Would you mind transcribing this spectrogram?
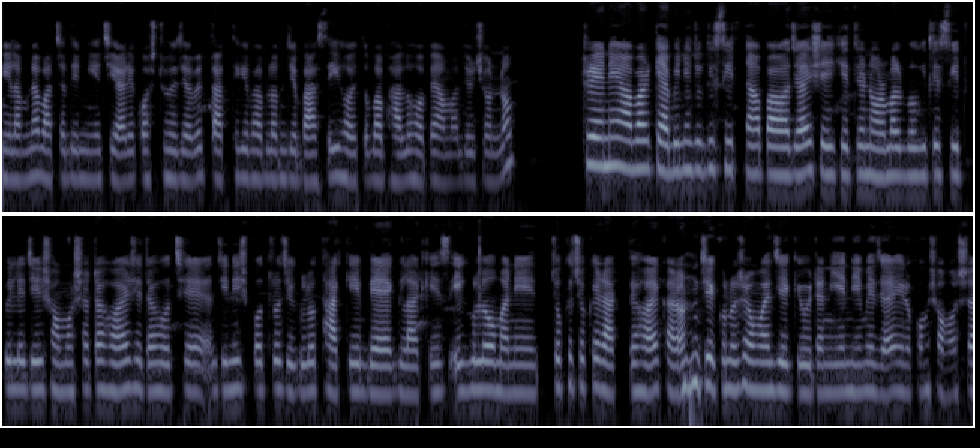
নিলাম না। বাচ্চাদের নিয়ে চেয়ারে কষ্ট হয়ে যাবে। তার থেকে ভাবলাম যে বাসেই হয়তো বা ভালো হবে আমাদের জন্য। ট্রেনে আবার ক্যাবিনে যদি সিট না পাওয়া যায় সেই ক্ষেত্রে নর্মাল বগিতে সিট পেলে যে সমস্যাটা হয় সেটা হচ্ছে জিনিসপত্র যেগুলো থাকে ব্যাগ, লাগেজ এগুলো মানে চোখে, চোখে রাখতে হয়। কারণ যে কোনো সময় যে কেউ এটা নিয়ে নেমে যায় এরকম সমস্যা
